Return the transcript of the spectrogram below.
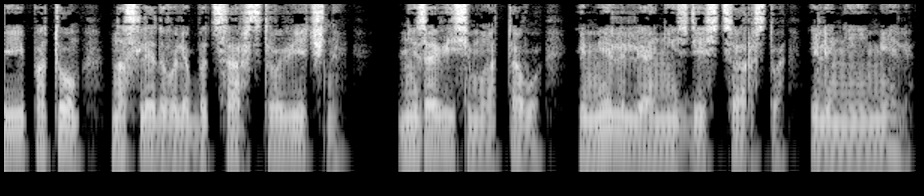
и потом наследовали бы Царство Вечное, независимо от того, имели ли они здесь царство или не имели.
